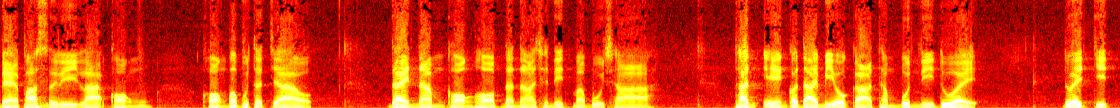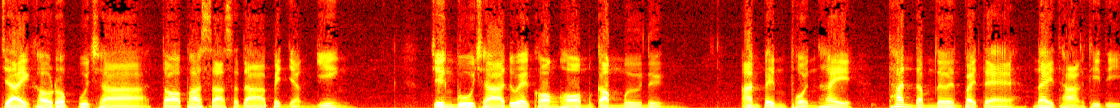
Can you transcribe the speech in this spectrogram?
แด่พระสรีละของของพระพุทธเจ้า ได้นำของหอมนานาชนิดมาบูชา ท่านเองก็ได้มีโอกาสทำบุญนี้ด้วย ด้วยจิตใจเคารพบูชาต่อพระศาสดาเป็นอย่างยิ่ง จึงบูชาด้วยของหอมกำมือหนึ่ง อันเป็นผลให้ท่านดำเนินไปแต่ในทางที่ดี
